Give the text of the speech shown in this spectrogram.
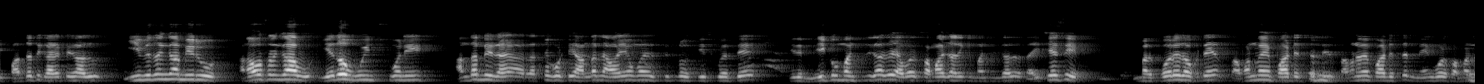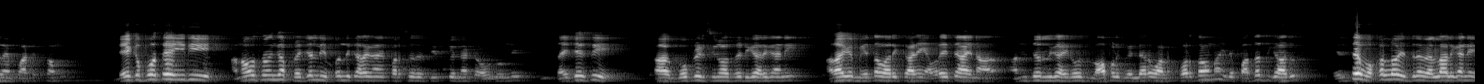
ఈ పద్ధతి కరెక్ట్ కాదు. ఈ విధంగా మీరు అనవసరంగా ఏదో ఊహించుకొని అందరినీ రచ్చగొట్టి రెచ్చగొట్టి అందరిని అవయవమైన స్థితిలోకి తీసుకువెళ్తే ఇది మీకు మంచిది కాదు ఎవరి సమాజానికి మంచిది కాదు. దయచేసి మిమ్మల్ని కోరేది ఒకటే సమన్వయం పాటించండి. సమన్వయం పాటిస్తే మేము కూడా సమన్వయం పాటిస్తాము. లేకపోతే ఇది అనవసరంగా ప్రజల్ని ఇబ్బందికరమైన పరిస్థితి తీసుకెళ్ళినట్టు అవుతుంది. దయచేసి గోపిరెడ్డి శ్రీనివాసరెడ్డి గారు కానీ అలాగే మిగతా వారికి కానీ ఎవరైతే ఆయన అనుచరులుగా ఈరోజు లోపలికి వెళ్ళారో వాళ్ళని కోరుతా ఉన్నా. ఇది పద్ధతి కాదు. వెళ్తే ఒకళ్ళో ఇద్దరు వెళ్ళాలి కానీ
